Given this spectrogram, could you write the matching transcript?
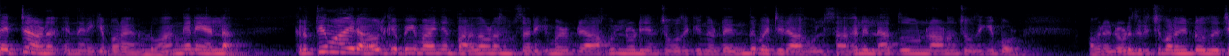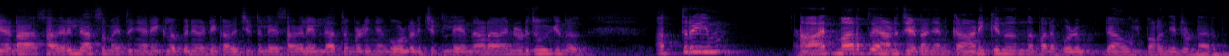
തെറ്റാണ് എന്ന് എനിക്ക് പറയാനുള്ളൂ. അങ്ങനെയല്ല. കൃത്യമായി രാഹുൽ കെപ്പിയുമായി ഞാൻ പലതവണ സംസാരിക്കുമ്പോഴും രാഹുലിനോട് ഞാൻ ചോദിക്കുന്നുണ്ട് എന്ത് പറ്റി രാഹുൽ? സഹലില്ലാത്തതുകൊണ്ടാണെന്ന് ചോദിക്കുമ്പോൾ അവൻ എന്നോട് തിരിച്ചു പറഞ്ഞിട്ടുള്ളത് ചേട്ടാ സഹലില്ലാത്ത സമയത്ത് ഞാൻ ഈ ക്ലബിന് വേണ്ടി കളിച്ചിട്ടില്ലേ? സഹലില്ലാത്തപ്പോഴും ഞാൻ ഗോൾ അടിച്ചിട്ടില്ലേ? എന്നാണ് അവനോട് ചോദിക്കുന്നത്. അത്രയും ആത്മാർത്ഥതയാണ് ചേട്ടാ ഞാൻ കാണിക്കുന്നതെന്ന് പലപ്പോഴും രാഹുൽ പറഞ്ഞിട്ടുണ്ടായിരുന്നു.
